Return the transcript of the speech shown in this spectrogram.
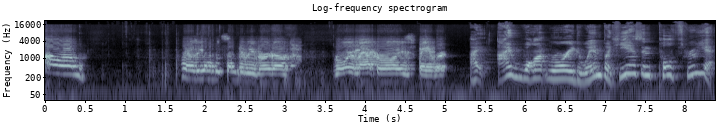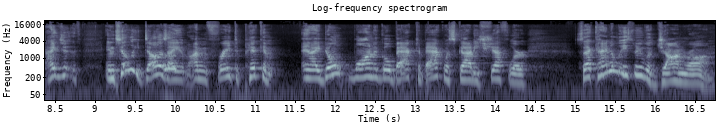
um there's going to be somebody we've heard of rory mcilroy's favorite I, I want Rory to win, but he hasn't pulled through yet. I just until he does, I I'm afraid to pick him, and I don't want to go back to back with Scotty Scheffler. So that kind of leaves me with Jon Rahm.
